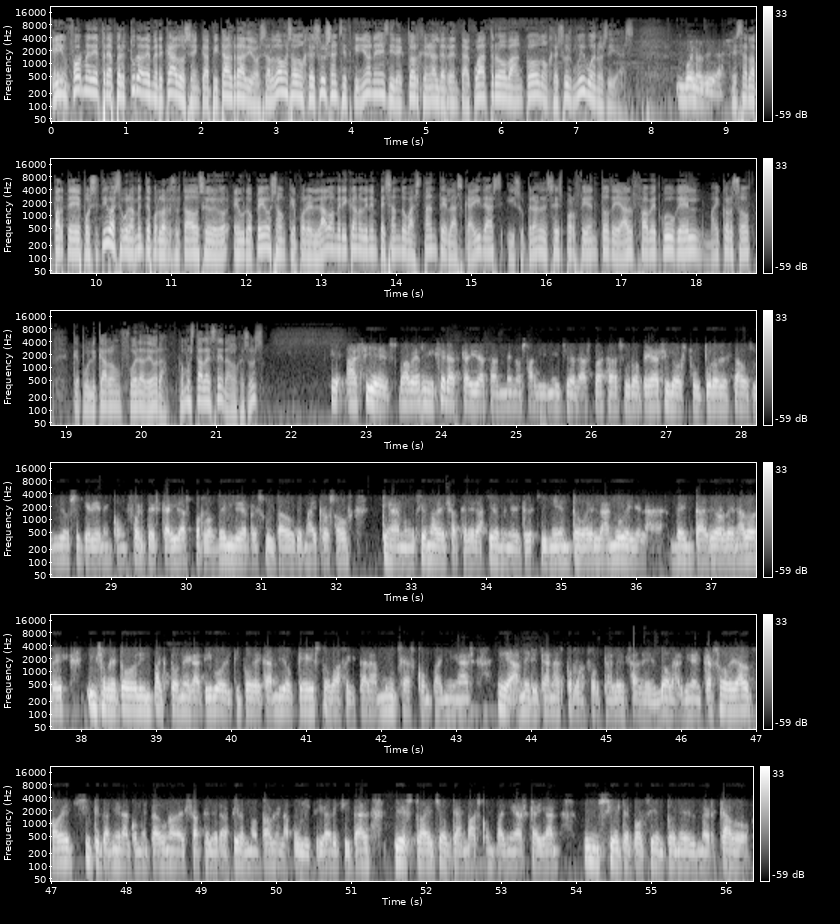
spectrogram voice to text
Informe de preapertura de mercados en Capital Radio. Saludamos a don Jesús Sánchez Quiñones, director general de Renta 4 Banco. Don Jesús, muy buenos días. Buenos días. Esa es la parte positiva, seguramente por los resultados euro- europeos, aunque por el lado americano vienen pesando bastante las caídas y superan el 6% de Alphabet, Google, Microsoft, que publicaron fuera de hora. ¿Cómo está la escena, don Jesús? Eh, así es, va a haber ligeras caídas al menos al inicio de las plazas europeas y los futuros de Estados Unidos sí que vienen con fuertes caídas por los débiles resultados de Microsoft que anunció una desaceleración en el crecimiento en la nube y en las ventas de ordenadores y sobre todo el impacto negativo del tipo de cambio que esto va a afectar a muchas compañías eh, americanas por la fortaleza del dólar. Y en el caso de Alphabet sí que también ha comentado una desaceleración notable en la publicidad digital y esto ha hecho que ambas compañías caigan un 7% en el mercado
